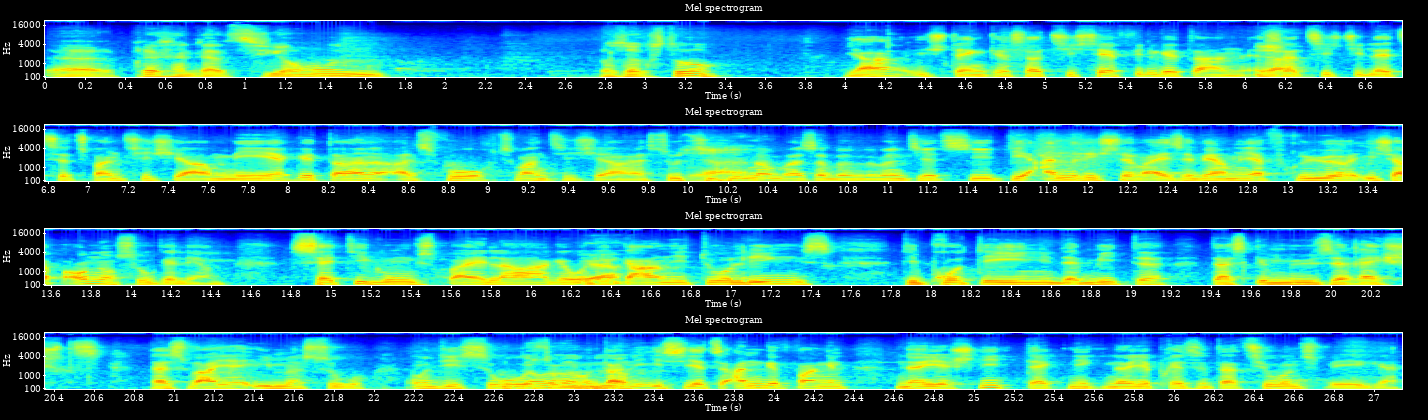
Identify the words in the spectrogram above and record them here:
äh, Präsentation. Was sagst du? Ja, ich denke, es hat sich sehr viel getan. Es Ja. hat sich die letzten 20 Jahre mehr getan als vor 20 Jahren. Es tut Ja. sich immer was, aber wenn man es jetzt sieht, die Anrichteweise, wir haben ja früher, ich habe auch noch so gelernt, Sättigungsbeilage oder Ja. Garnitur links, die Proteine in der Mitte, das Gemüse rechts. Das war ja immer so. Und die Soße. Und- Und, dann ist jetzt angefangen, neue Schnitttechnik, neue Präsentationswege.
